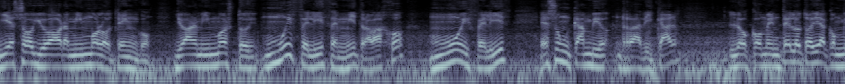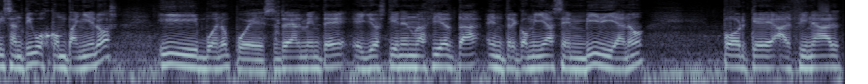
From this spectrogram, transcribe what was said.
Y eso yo ahora mismo lo tengo. Yo ahora mismo estoy muy feliz en mi trabajo, muy feliz. Es un cambio radical lo comenté el otro día con mis antiguos compañeros y bueno, pues realmente ellos tienen una cierta, entre comillas, envidia, ¿no? Porque al final,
